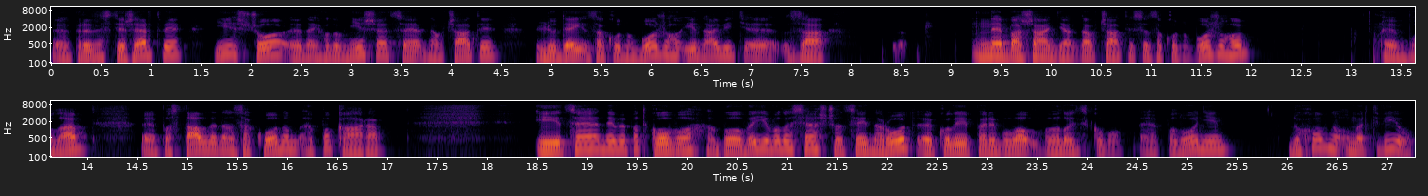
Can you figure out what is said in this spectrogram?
принести жертви, і що е, найголовніше, це навчати людей закону Божого, і навіть е, за небажання навчатися закону Божого е, була е, поставлена законом е, покара. І це не випадково, бо виявилося, що цей народ, е, коли перебував у Вавилонському е, полоні, духовно омертвів.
